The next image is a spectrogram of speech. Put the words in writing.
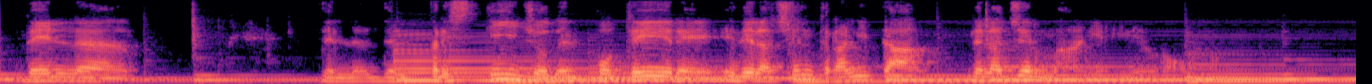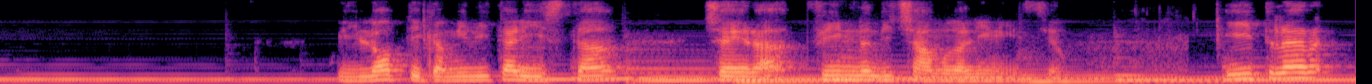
del, del, del prestigio, del potere e della centralità della Germania in Europa. Quindi l'ottica militarista c'era fin diciamo dall'inizio. Hitler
